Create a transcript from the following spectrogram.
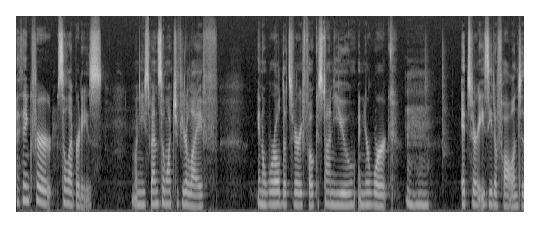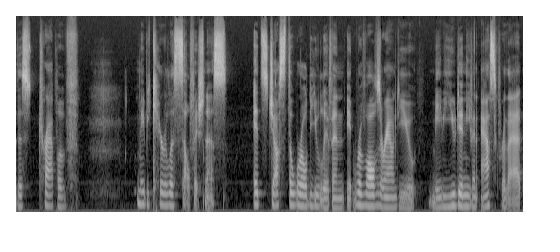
I think for celebrities, when you spend so much of your life in a world that's very focused on you and your work, Mm-hmm. it's very easy to fall into this trap of maybe careless selfishness. It's just the world you live in, it revolves around you. Maybe you didn't even ask for that.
